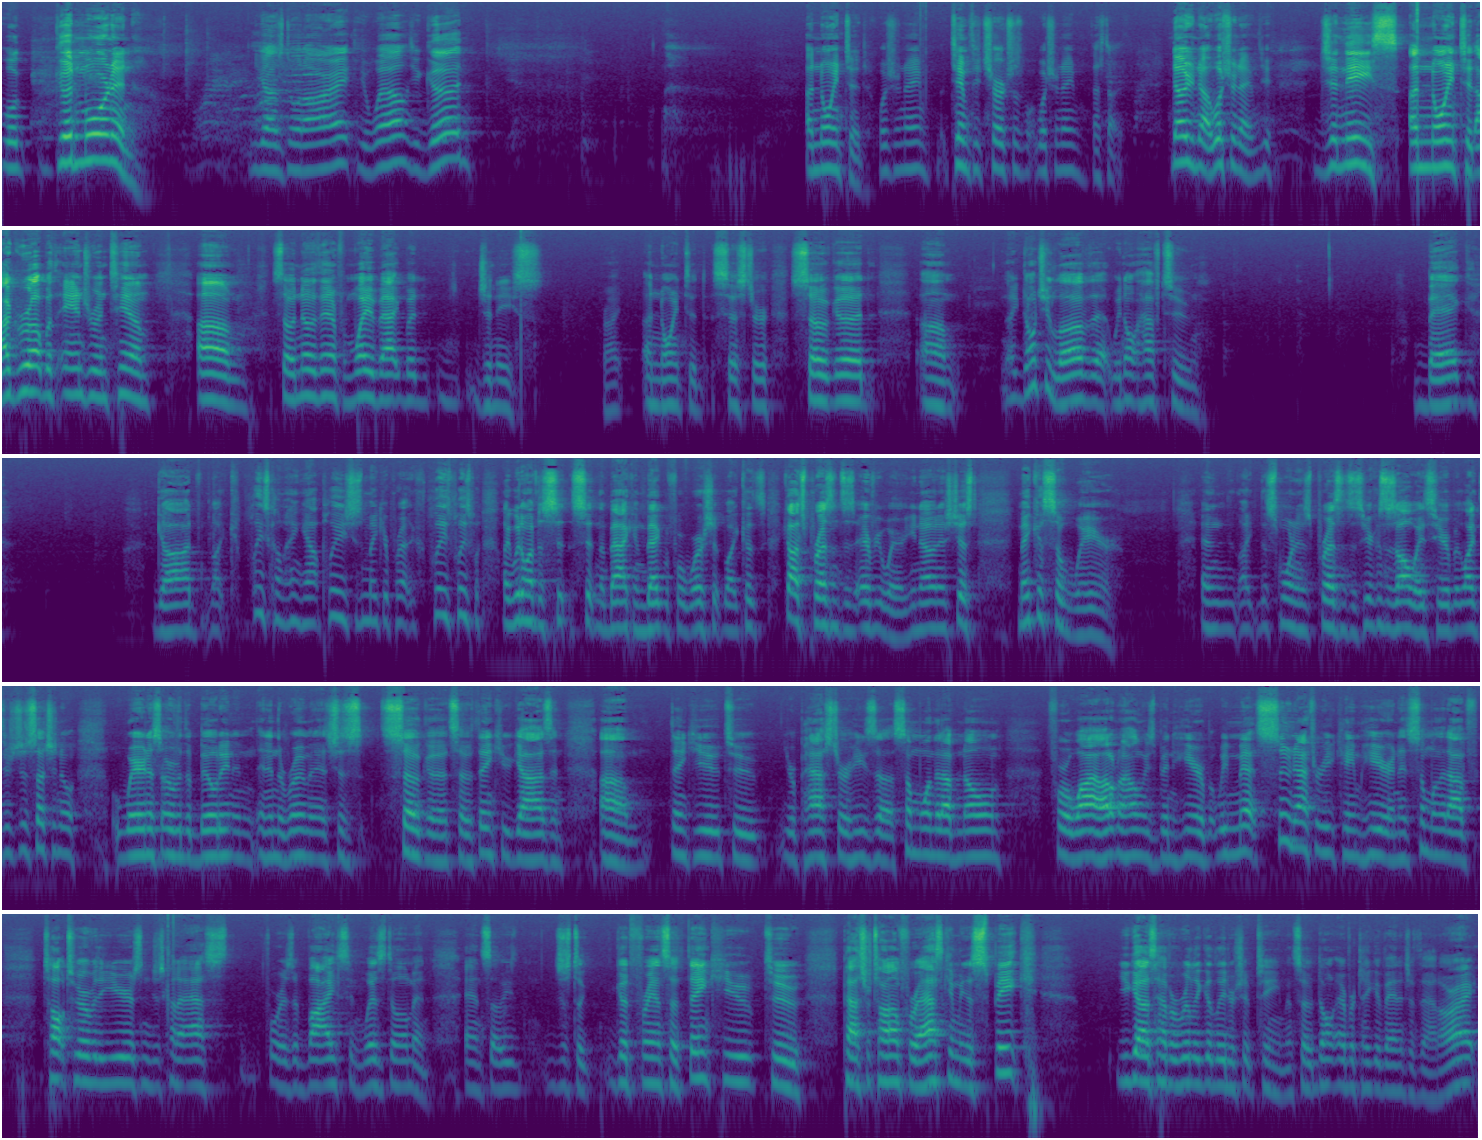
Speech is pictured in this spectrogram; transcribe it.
Well, good morning. You guys doing all right? You well? You good? Anointed. What's your name? Timothy Church. What's your name? That's not. No, you're not. What's your name? Janice. Anointed. I grew up with Andrew and Tim, um, so know them from way back. But Janice, right? Anointed sister. So good. Um, like, don't you love that we don't have to beg God, like, please come hang out. Please just make your presence. Please, please, please. Like, we don't have to sit, sit in the back and beg before worship, like, because God's presence is everywhere, you know? And it's just make us aware. And, like, this morning, His presence is here because He's always here, but, like, there's just such an awareness over the building and, and in the room, and it's just so good. So, thank you, guys. And um, thank you to your pastor. He's uh, someone that I've known for a while. I don't know how long he's been here, but we met soon after he came here, and it's someone that I've talked to over the years and just kind of asked for his advice and wisdom. And, and so he's just a good friend. So thank you to Pastor Tom for asking me to speak. You guys have a really good leadership team, and so don't ever take advantage of that, all right?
